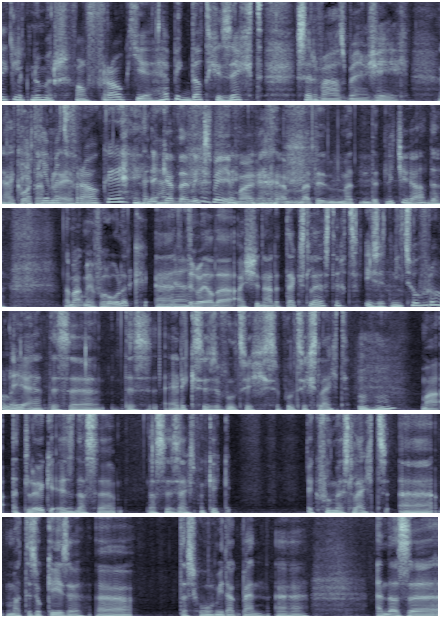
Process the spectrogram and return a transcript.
Aanstekelijk nummer van Vrouwtje. Heb ik dat gezegd, Servaas Benjé? Ja, ik word heb daar je met. Vrouwke? Ik heb daar niks mee, maar eh, met, dit- met dit liedje, ja, dat, dat maakt mij vrolijk. Eh, Ja. Terwijl dat, als je naar de tekst luistert... Is het niet zo vrolijk? Nee, hè, het is, eh, het is, eigenlijk, ze, ze, voelt zich, ze voelt zich slecht. Mhm. Maar het leuke is dat ze, dat ze zegt van, kijk, ik voel me slecht, maar het is oké, ze. Dat is gewoon wie dat ik ben. En dat is eh,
